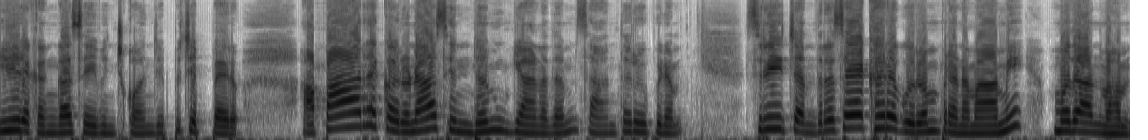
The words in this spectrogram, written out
ఈ రకంగా సేవించుకో అని చెప్పి చెప్పారు. అపార కరుణా సింధుం జ్ఞానదం శాంతరూపిణం. శ్రీ చంద్రశేఖర గురం ప్రణమామి ముదాన్వహం.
